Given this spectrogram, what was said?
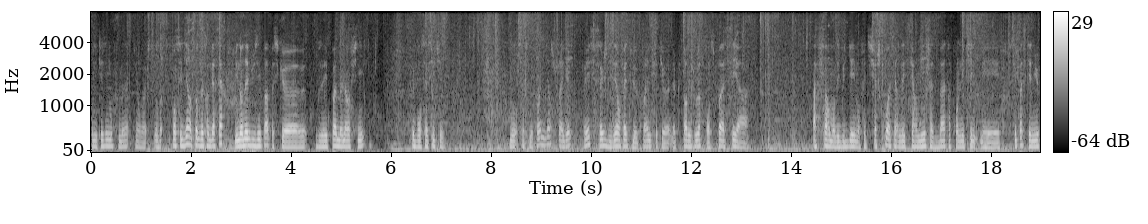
On est quasiment full mana. Tiens, on va, Pensez bien à pas votre adversaire, mais n'en abusez pas parce que vous n'avez pas de mana infini. Mais bon, c'est assez utile. Bon, ça se met quand même bien sur la gueule. Oui, c'est ça que je disais en fait. Le problème, c'est que la plupart des joueurs pensent pas assez à, à farm en début de game en fait, ils cherchent trop à faire de l'escarmouche, à se battre, à prendre les kills, mais c'est pas ce qu'il y a de mieux.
